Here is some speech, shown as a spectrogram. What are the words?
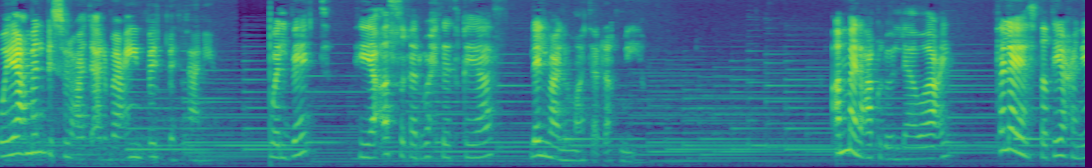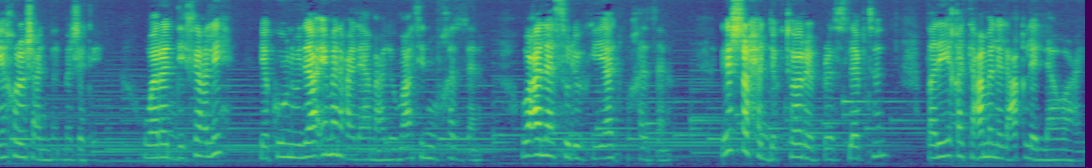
ويعمل بسرعة 40 بت بالثانية. والبت هي أصغر وحدة قياس للمعلومات الرقمية. أما العقل اللاواعي فلا يستطيع أن يخرج عن برمجته ورد فعله يكون دائما على معلومات مخزنة وعلى سلوكيات مخزنة. يشرح الدكتور بريس ليبتون طريقة عمل العقل اللاواعي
